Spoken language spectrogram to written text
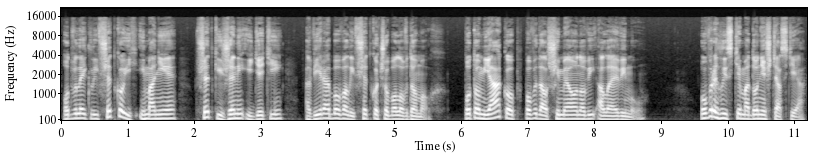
Odvliekli všetko ich imanie, všetky ženy i deti a vyrabovali všetko, čo bolo v domoch. Potom Jákob povedal Šimeónovi a Lévimu. Uvrhli ste ma do nešťastia,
